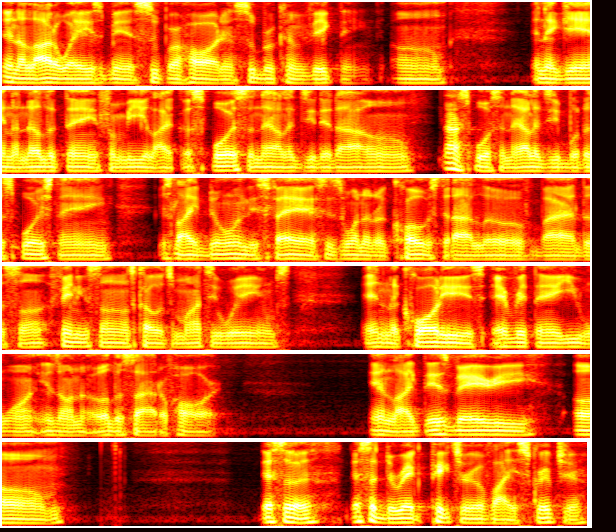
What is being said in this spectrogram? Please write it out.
in a lot of ways, been super hard and super convicting. Um, and again, another thing for me, like a sports analogy that I um not sports analogy, but a sports thing. It's like doing this fast is one of the quotes that I love by the Sun, Phoenix Suns coach Monty Williams. And the quote is everything you want is on the other side of hard and like this very um that's a that's a direct picture of like scripture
